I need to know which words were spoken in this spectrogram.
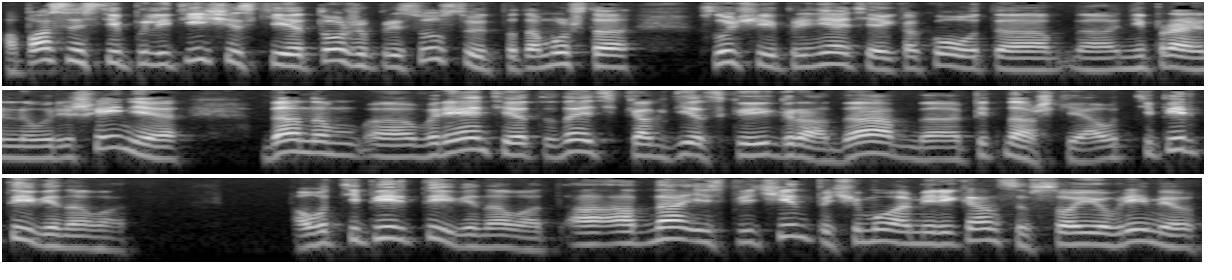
Опасности политические тоже присутствуют, потому что в случае принятия какого-то э, неправильного решения в данном э, варианте это, знаете, как детская игра, да, э, пятнашки, а вот теперь ты виноват. А вот теперь ты виноват. А одна из причин, почему американцы в свое время,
